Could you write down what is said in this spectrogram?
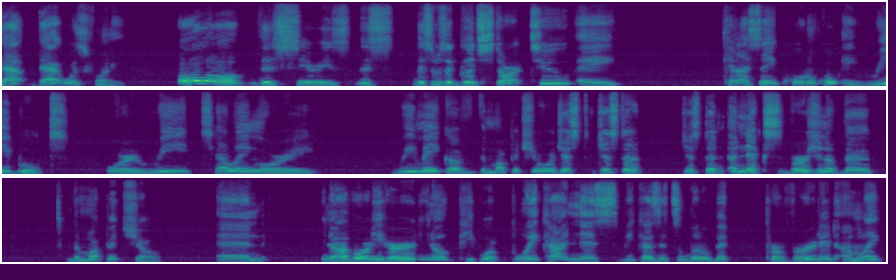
that that was funny. All all this series, this this was a good start to a can I say quote unquote a reboot or a retelling or a remake of the Muppet Show or just just a just a, a next version of the the Muppet Show. And you know, I've already heard, you know, people are boycotting this because it's a little bit perverted. I'm like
